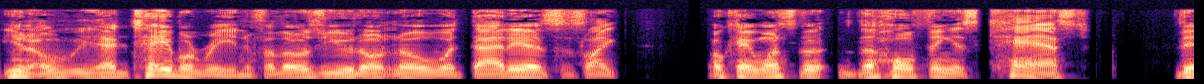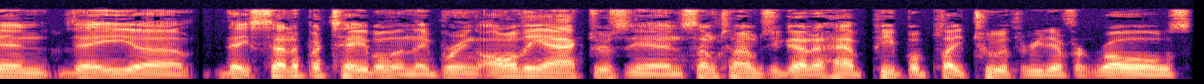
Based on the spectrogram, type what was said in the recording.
you know, we had table read. And for those of you who don't know what that is, it's like, okay, once the, the whole thing is cast, then they uh they set up a table and they bring all the actors in. Sometimes you gotta have people play two or three different roles.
